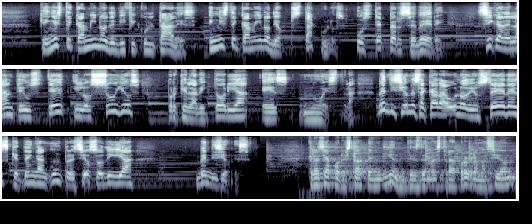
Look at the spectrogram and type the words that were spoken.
que en este camino de dificultades, en este camino de obstáculos, usted persevere. Siga adelante usted y los suyos porque la victoria es nuestra. Bendiciones a cada uno de ustedes, que tengan un precioso día. Bendiciones. Gracias por estar pendientes de nuestra programación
